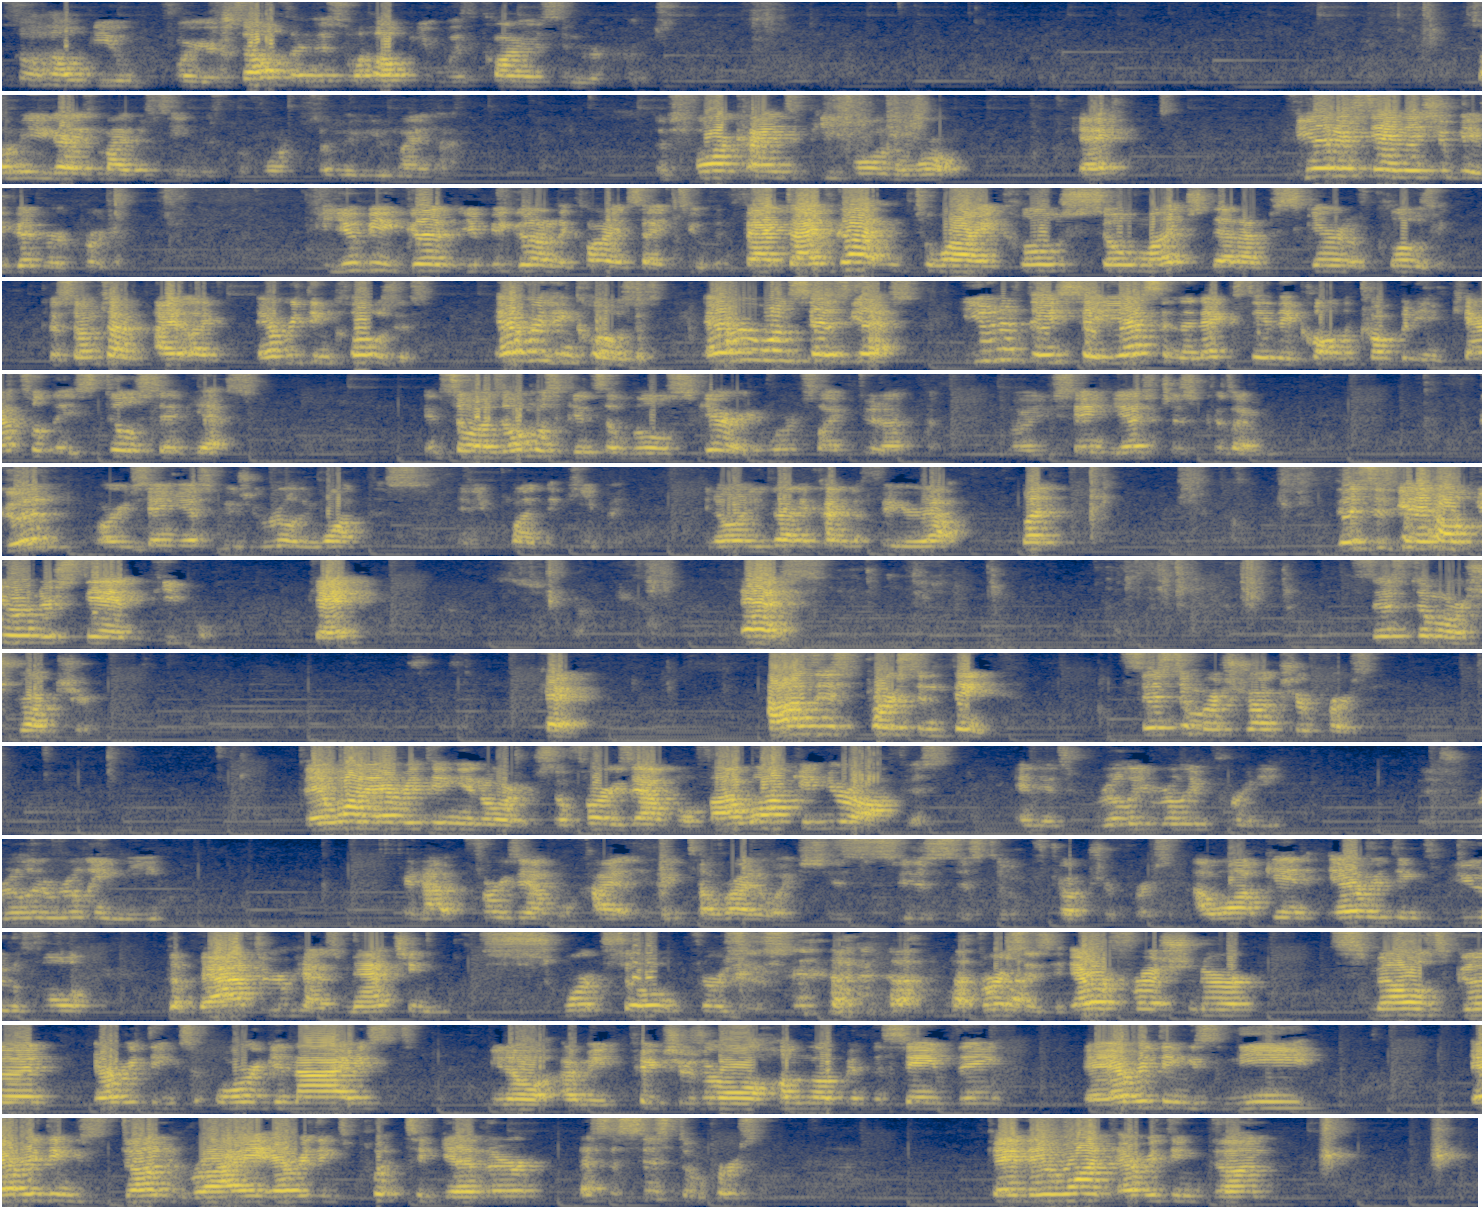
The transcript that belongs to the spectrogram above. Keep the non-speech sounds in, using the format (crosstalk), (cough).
This will help you for yourself, and this will help you with clients and recruits. Some of you guys might have seen this before, some of you might not. There's four kinds of people in the world. Okay? If you understand this, you'll be a good recruiter. You'll be good you'll be good on the client side too. In fact, I've gotten to where I close so much that I'm scared of closing. Because sometimes I like everything closes. Everything closes. Everyone says yes. Even if they say yes and the next day they call the company and cancel, they still said yes. And so it almost gets a little scary where it's like, dude, are you saying yes just because I'm good? Or are you saying yes because you really want this and you plan to keep it? You know, and you got to kind of figure it out. But this is going to help you understand people. Okay? S. System or structure. Okay. How does this person think? System or structure person. They want everything in order. So for example, if I walk in your office and it's really, really pretty, it's really, really neat, and I, for example, Kylie, I can tell right away, she's, she's a system structure person. I walk in, everything's beautiful. The bathroom has matching squirt soap versus (laughs) versus air freshener. Smells good. Everything's organized. You know, I mean, pictures are all hung up in the same thing. And everything's neat. Everything's done right. Everything's put together. That's a system person. Okay, they want everything done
